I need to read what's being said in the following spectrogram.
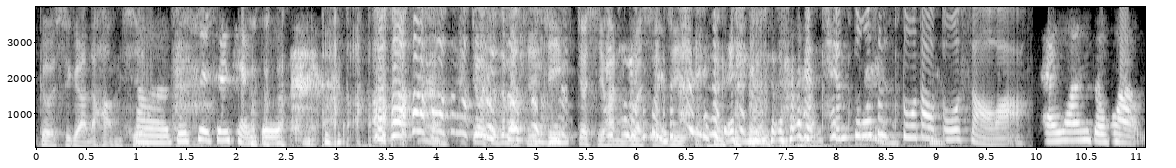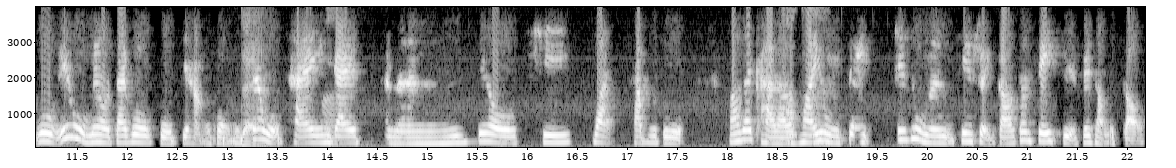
各式各样的航线，呃，不是，是钱多。就是这么实际，就喜欢你这么实际。钱 钱多是多到多少啊？台湾的话，我因为我没有待过国际航空，对但我猜应该可能六七万差不多。然后在卡达的话因为我们飞，其实我们薪水高，但飞时也非常的高，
